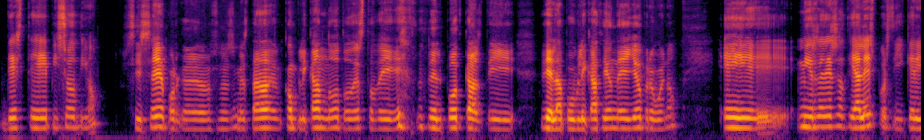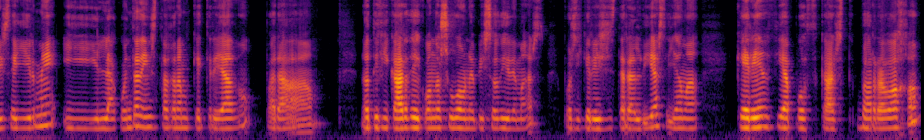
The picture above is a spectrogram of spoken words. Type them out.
de este episodio, sí sé, porque se me está complicando todo esto de, del podcast y de la publicación de ello, pero bueno, eh, mis redes sociales, por si queréis seguirme, y la cuenta de Instagram que he creado para notificar de cuando suba un episodio y demás, por si queréis estar al día, se llama Querencia Podcast barra baja.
